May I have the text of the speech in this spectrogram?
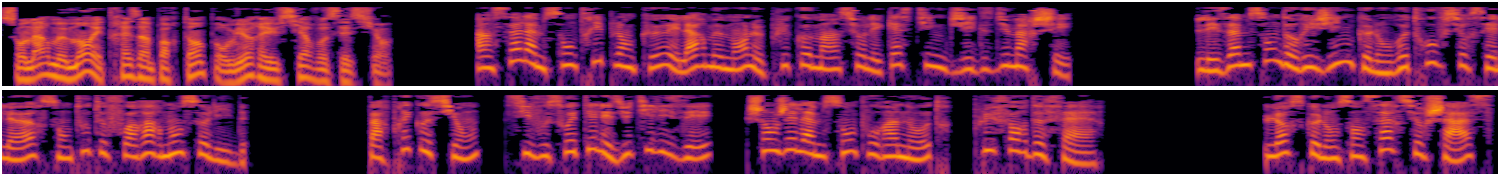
Son armement est très important pour mieux réussir vos sessions. Un seul hameçon triple en queue est l'armement le plus commun sur les casting jigs du marché. Les hameçons d'origine que l'on retrouve sur ces leurres sont toutefois rarement solides. Par précaution, si vous souhaitez les utiliser, changez l'hameçon pour un autre, plus fort de fer. Lorsque l'on s'en sert sur chasse,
